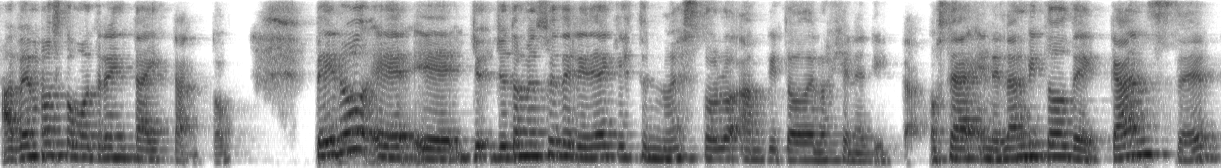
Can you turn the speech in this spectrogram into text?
habemos como treinta y tanto. Pero eh, eh, yo, yo, también soy de la idea que esto no es solo ámbito de los genetistas. O sea, en el ámbito de cáncer,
